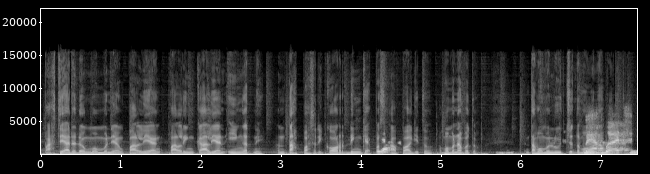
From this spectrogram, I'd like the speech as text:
pasti ada dong momen yang paling paling kalian inget nih. Entah pas recording kayak pas Iya. apa gitu. Momen apa tuh? Entah momen lucu entah momen Banyak apa. banget gitu. sih.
